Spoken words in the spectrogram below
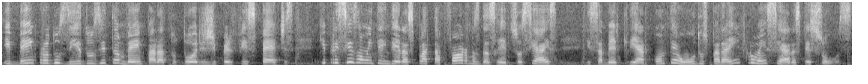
e bem produzidos e também para tutores de perfis pets que precisam entender as plataformas das redes sociais e saber criar conteúdos para influenciar as pessoas.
